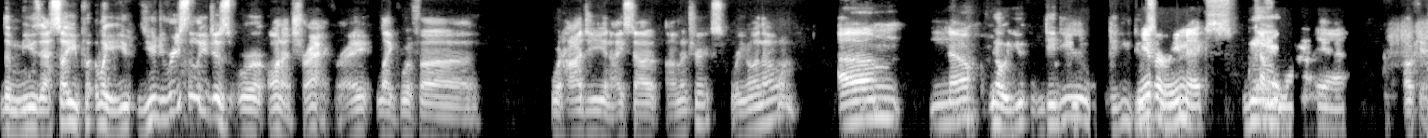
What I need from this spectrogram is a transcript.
the music. I saw you put. Wait, you you recently just were on a track, right? Like with uh with Haji and Iced Out Omnitrix. Were you on that one? Um, no, No, you did you did you do? we have a remix Yeah. coming out. Yeah. okay,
